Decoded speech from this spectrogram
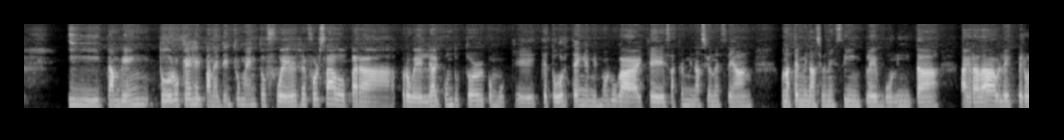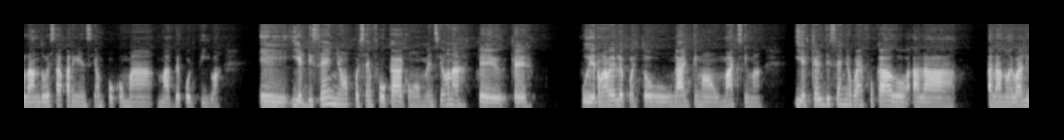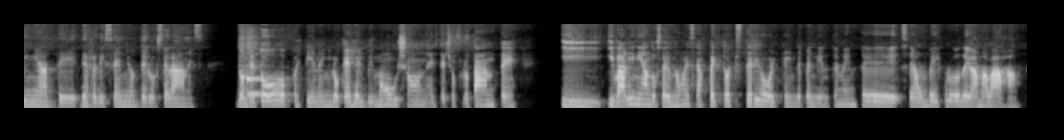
Y también todo lo que es el panel de instrumentos fue reforzado para proveerle al conductor como que, que todo esté en el mismo lugar, que esas terminaciones sean unas terminaciones simples, bonitas, agradables, pero dando esa apariencia un poco más, más deportiva. Eh, y el diseño, pues se enfoca, como mencionas, que, que, pudieron haberle puesto un Altima o un Máxima, y es que el diseño va enfocado a la, a la nueva línea de, rediseño de los sedanes, donde todos pues tienen lo que es el B-Motion, el techo flotante, y, va alineándose ¿no? ese aspecto exterior que independientemente sea un vehículo de gama baja,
